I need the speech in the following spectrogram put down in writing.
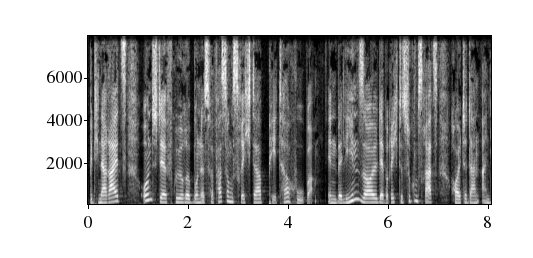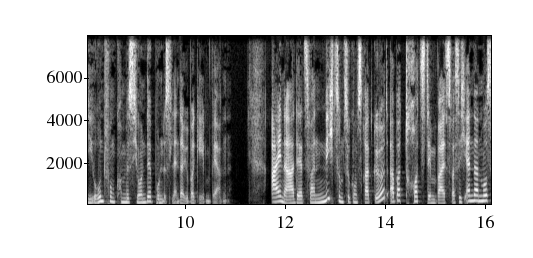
Bettina Reitz, und der frühere Bundesverfassungsrichter Peter Huber. In Berlin soll der Bericht des Zukunftsrats heute dann an die Rundfunkkommission der Bundesländer übergeben werden. Einer, der zwar nicht zum Zukunftsrat gehört, aber trotzdem weiß, was sich ändern muss,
